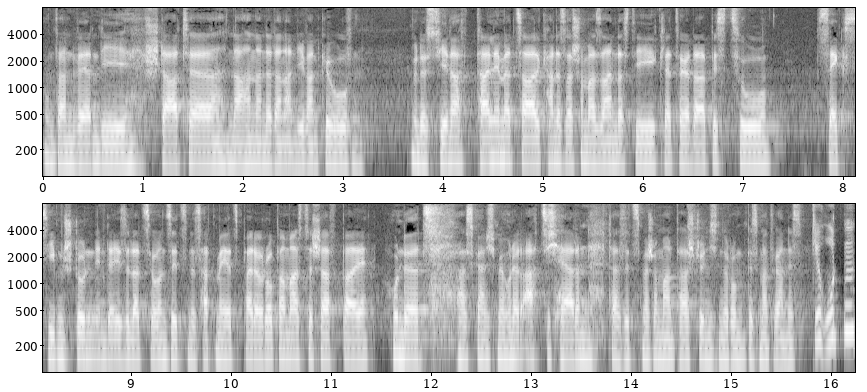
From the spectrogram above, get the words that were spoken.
Und dann werden die Starter nacheinander dann an die Wand gerufen. Und das, je nach Teilnehmerzahl kann es auch schon mal sein, dass die Kletterer da bis zu sechs, sieben Stunden in der Isolation sitzen. Das hatten wir jetzt bei der Europameisterschaft bei 100, weiß gar nicht mehr, 180 Herren. Da sitzen wir schon mal ein paar Stündchen rum, bis man dran ist. Die Routen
